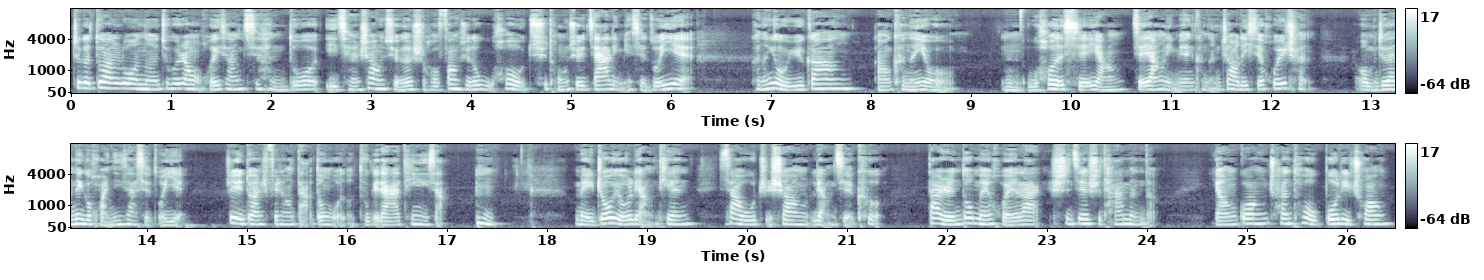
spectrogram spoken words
这个段落呢，就会让我回想起很多以前上学的时候，放学的午后去同学家里面写作业，可能有鱼缸，然后可能有嗯午后的斜阳，斜阳里面可能照了一些灰尘，我们就在那个环境下写作业。这一段是非常打动我的，读给大家听一下。每周有两天下午只上两节课，大人都没回来，世界是他们的。阳光穿透玻璃窗，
